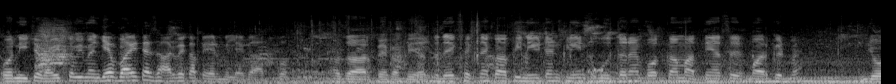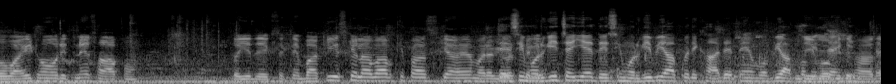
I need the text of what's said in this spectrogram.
और नीचे वाइट का भी मैं ये वाइट हज़ार रुपये का पेयर मिलेगा आपको। हज़ार रुपये का पेयर तो देख सकते हैं काफ़ी नीट एंड क्लीन कबूतर हैं बहुत कम आते हैं ऐसे मार्केट में। जो वाइट हों और इतने साफ़ हों। तो ये देख सकते हैं। बाकी इसके अलावा आपके पास क्या है हमारे देसी मुर्गी चाहिए देसी मुर्गी भी आपको दिखा देते हैं वो भी आपको जी वो भी दिखा दें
